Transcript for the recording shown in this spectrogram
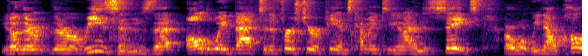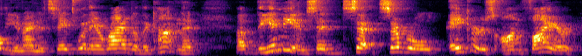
you know, there, there are reasons that all the way back to the first Europeans coming to the United States, or what we now call the United States, when they arrived on the continent, uh, the Indians had set several acres on fire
